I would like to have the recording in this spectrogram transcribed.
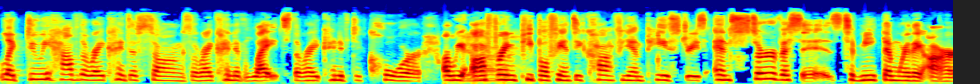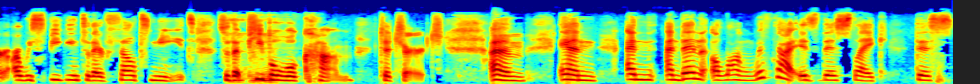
like do we have the right kinds of songs the right kind of lights the right kind of decor are we Yeah. offering people fancy coffee and pastries and services to meet them where they are are we speaking to their felt needs so that Mhm. people will come to church um and and and then along with that is this like this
